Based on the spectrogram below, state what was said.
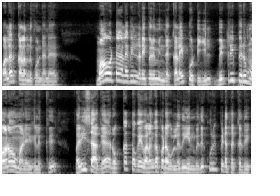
பலர் கலந்து கொண்டனர். மாவட்ட அளவில் நடைபெறும் இந்த கலைப் போட்டியில் வெற்றி பெறும் மாணவ மாணவிகளுக்கு பரிசாக ரொக்கத் தொகை வழங்கப்பட உள்ளது என்பது குறிப்பிடத்தக்கது.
